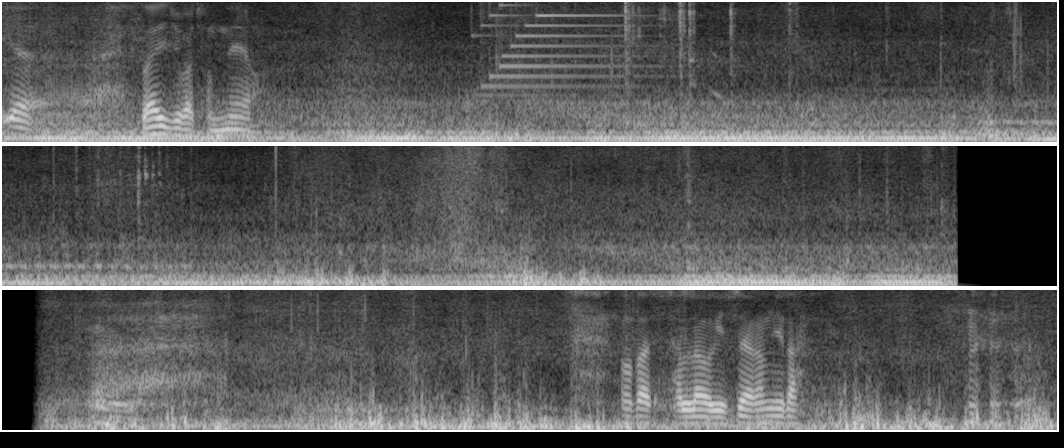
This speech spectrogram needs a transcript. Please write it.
이야, 사이즈가 좋네요. 또다시 잘 나오기 시작합니다.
